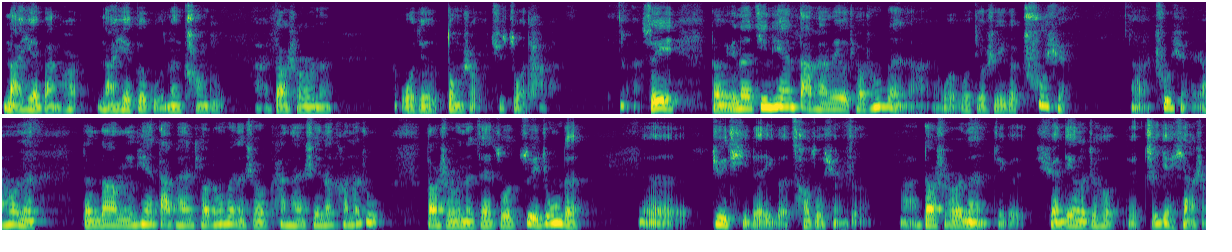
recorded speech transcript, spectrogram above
哪些板块、哪些个股能扛住啊，到时候呢，我就动手去做它了啊。所以等于呢，今天大盘没有调充分啊，我我就是一个初选，啊初选，然后呢，等到明天大盘调充分的时候，看看谁能扛得住，到时候呢再做最终的，呃具体的一个操作选择啊，到时候呢这个选定了之后就直接下手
